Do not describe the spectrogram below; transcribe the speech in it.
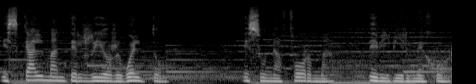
Es calma ante el río revuelto. Es una forma de vivir mejor.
